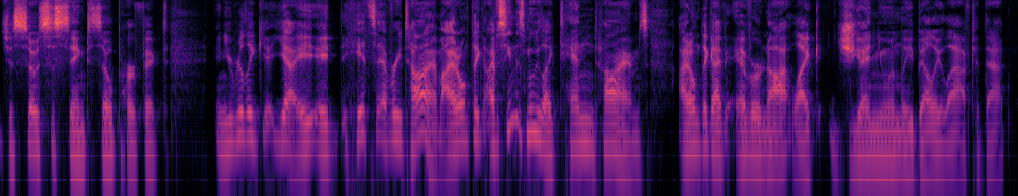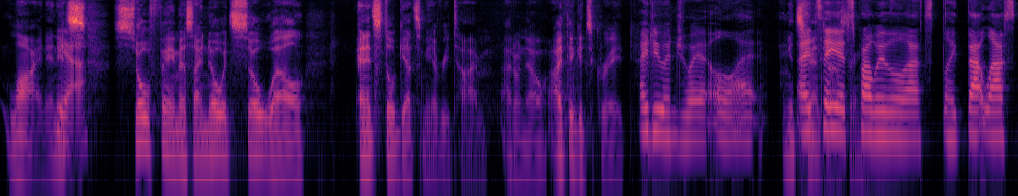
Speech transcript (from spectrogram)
just so succinct, so perfect. And you really get yeah, it, it hits every time. I don't think I've seen this movie like ten times. I don't think I've ever not like genuinely belly laughed at that line, and it's so famous. I know it so well, and it still gets me every time. I don't know. I think it's great. I do enjoy it a lot. It's I'd say it's probably the last like that last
